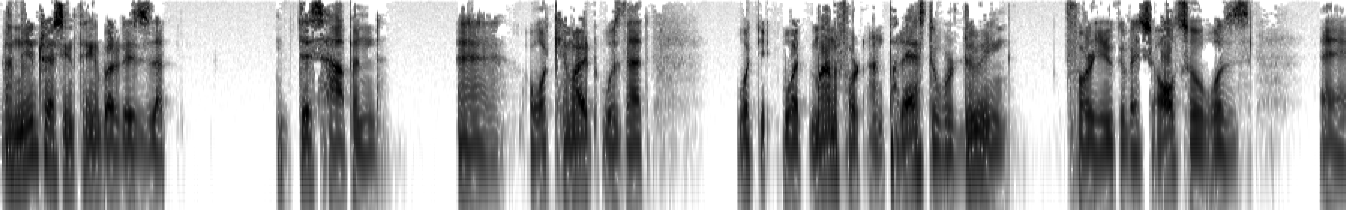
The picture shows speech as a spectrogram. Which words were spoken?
And the interesting thing about it is that this happened, uh, or what came out was that what what Manafort and Podesta were doing for Yanukovych also was uh,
